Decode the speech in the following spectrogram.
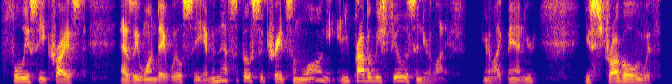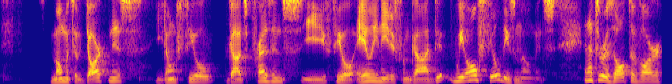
fully see Christ as we one day will see him. And that's supposed to create some longing. And you probably feel this in your life. You're like, man, you're, you struggle with moments of darkness. You don't feel God's presence. You feel alienated from God. We all feel these moments. And that's a result of our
